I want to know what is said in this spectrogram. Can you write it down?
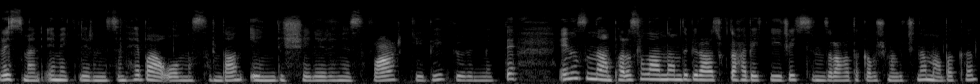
resmen emeklerinizin heba olmasından endişeleriniz var gibi görünmekte. En azından parasal anlamda birazcık daha bekleyeceksiniz rahata kavuşmak için ama bakın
